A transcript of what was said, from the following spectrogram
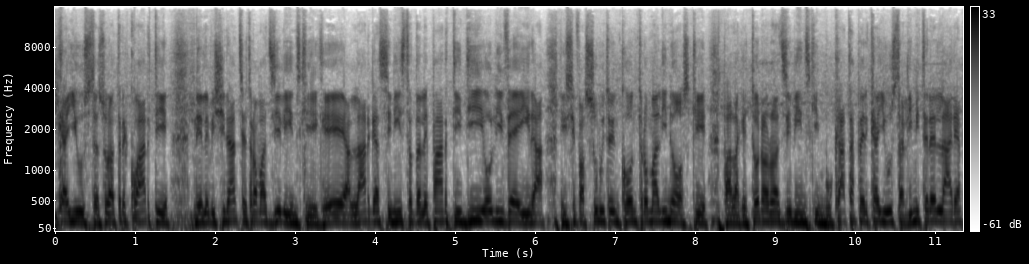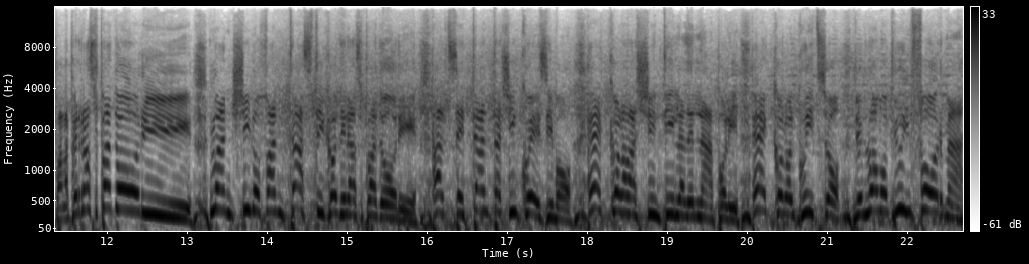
Caiust sulla tre quarti nelle vicinanze trova Zielinski che allarga a sinistra dalle parti di Oliveira. Gli si fa subito incontro Malinowski palla che torna a Zielinski imbucata per Caiust al limite dell'area. Palla per Raspadori! Mancino fantastico di Raspadori! Al 75esimo eccola la scintilla del Napoli. Eccolo il guizzo dell'uomo più in forma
